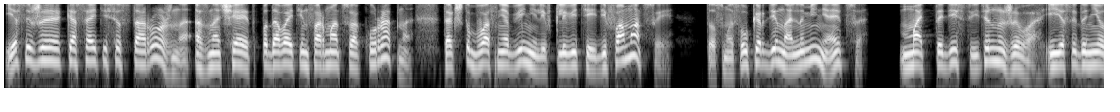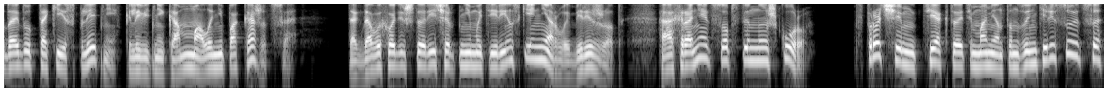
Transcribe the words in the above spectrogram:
Если же «касайтесь осторожно» означает «подавайте информацию аккуратно, так чтобы вас не обвинили в клевете и дефамации», то смысл кардинально меняется. Мать-то действительно жива, и если до нее дойдут такие сплетни, клеветникам мало не покажется. Тогда выходит, что Ричард не материнские нервы бережет, а охраняет собственную шкуру. Впрочем, те, кто этим моментом заинтересуется,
